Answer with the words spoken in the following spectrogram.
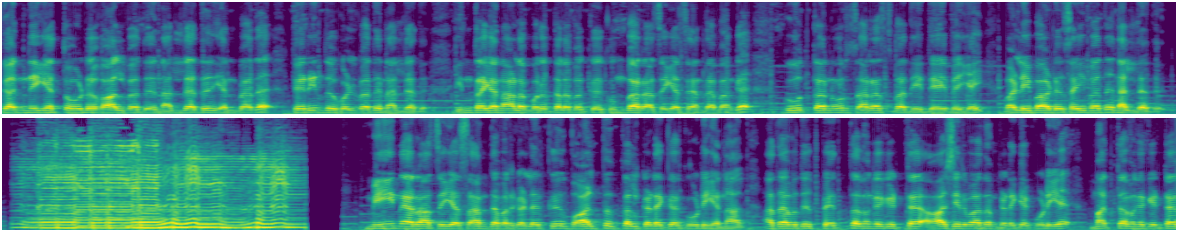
கண்ணியத்தோடு வாழ்வது நல்லது என்பதை தெரிந்து கொள்வது நல்லது. இன்றைய நாளை பொறுத்தளவுக்கு கும்பராசியை சேர்ந்தவங்க கூத்தனூர் சரஸ்வதி தேவியை வழிபாடு செய்வது நல்லது. மீன ராசியை சார்ந்தவர்களுக்கு வாழ்த்துக்கள் கிடைக்கக்கூடிய நாள். அதாவது பெத்தவங்க கிட்ட ஆசீர்வாதம் கிடைக்கக்கூடிய மற்றவங்க கிட்ட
